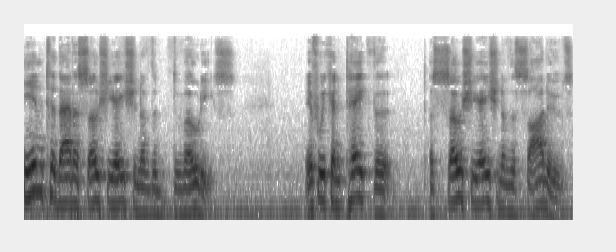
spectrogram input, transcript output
into that association of the devotees, if we can take the association of the sadhus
